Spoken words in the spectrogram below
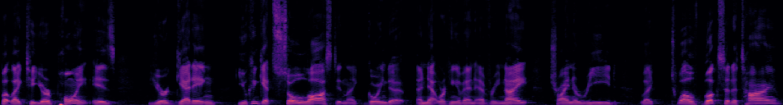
but like to your point is you're getting you can get so lost in like going to a networking event every night, trying to read like 12 books at a time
